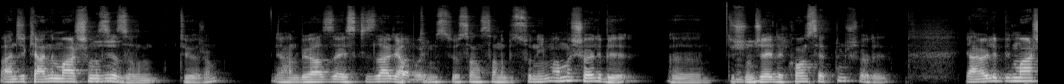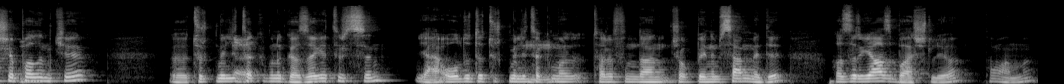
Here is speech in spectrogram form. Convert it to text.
Bence kendi marşımızı yazalım diyorum. Yani biraz da eskizler yaptım Tabii. istiyorsan sana bir sunayım ama şöyle bir e, düşünceyle konseptim şöyle. Yani öyle bir marş yapalım ki e, Türk milli evet. takımını gaza getirsin yani oldu da Türk milli takımı tarafından çok benimsenmedi. Hazır yaz başlıyor tamam mı?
